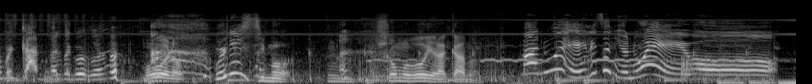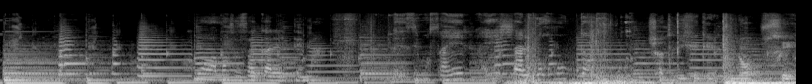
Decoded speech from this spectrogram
que me encanta esta cosa. Muy bueno. Buenísimo. Mm, Yo me voy a la cama. Manuel, es año nuevo. ¿Cómo vamos a sacar el tema? Le decimos a él, a ella, los dos juntos. Ya te dije que no sé.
